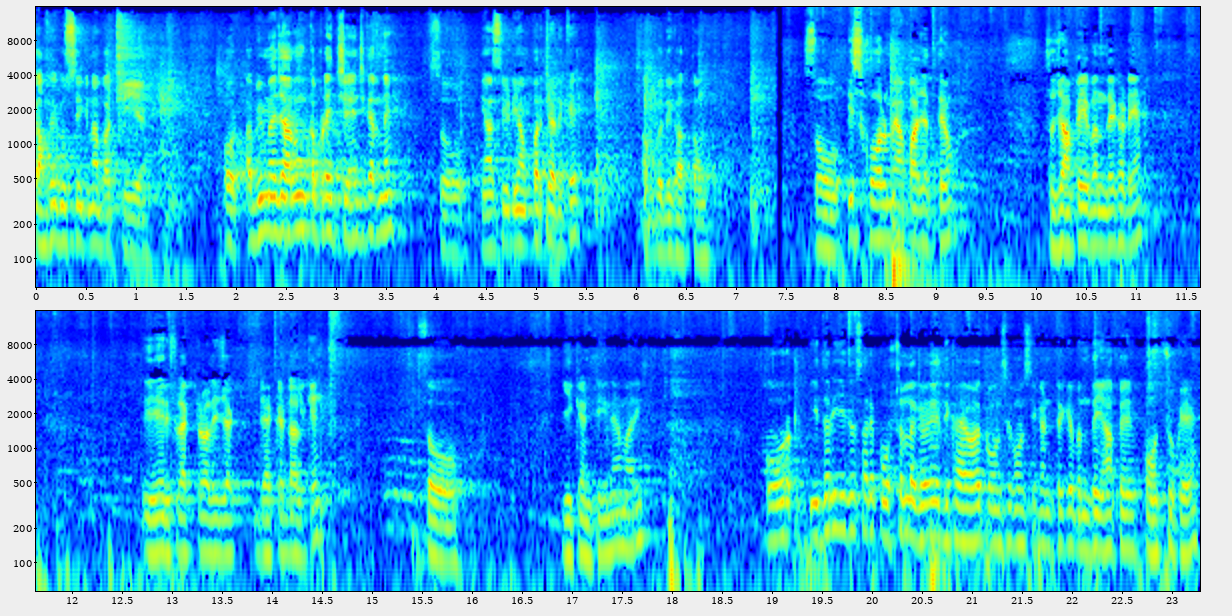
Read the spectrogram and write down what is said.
काफ़ी कुछ सीखना बाकी है। और अभी मैं जा रहा हूँ कपड़े चेंज करने सो यहाँ सीढ़ियाँ ऊपर चढ़ के। आपको दिखाता हूँ। सो so, इस हॉल में आप आ जाते हो। सो so, जहाँ पे ये बंदे खड़े हैं। ये रिफ्लेक्टर वाली जैकेट डाल के। सो so, ये कैंटीन है हमारी। और इधर ये जो सारे पोस्टर लगे हुए हैं दिखाया हुआ है कौन से कौन सी कंट्री के बंदे यहाँ पे पहुँच चुके हैं।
